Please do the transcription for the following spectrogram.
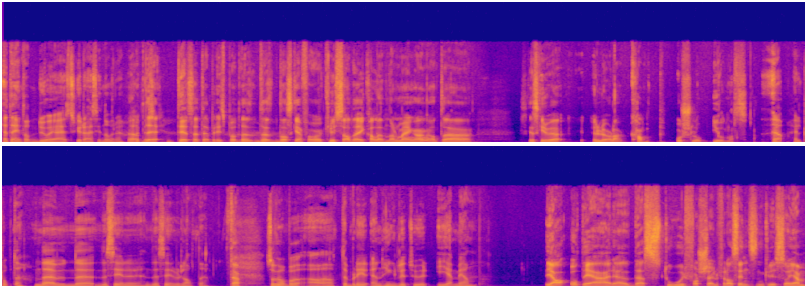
Jeg tenkte at du og jeg skulle reise innover. Ja, det, det setter jeg pris på. Det, det, da skal jeg få kryssa det i kalenderen med en gang. At jeg skal jeg skrive lørdag, kamp, Oslo, Jonas. Ja, helt topp, det. Det, det, det, sier, det sier vel alt, det. Ja. Så vi håper at det blir en hyggelig tur hjem igjen. Ja, og det er, eh, det er stor forskjell fra Sinsenkrysset og hjem.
